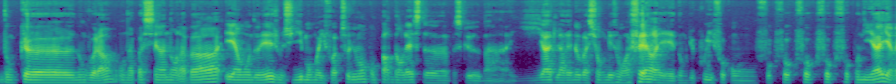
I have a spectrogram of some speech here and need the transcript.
donc, euh, donc voilà, on a passé un an là-bas. Et à un moment donné, je me suis dit, bon, moi, il faut absolument qu'on parte dans l'Est euh, parce que ben, il y a de la rénovation de maison à faire. Et donc, du coup, il faut qu'on faut, faut, faut, faut, faut qu'on y aille.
